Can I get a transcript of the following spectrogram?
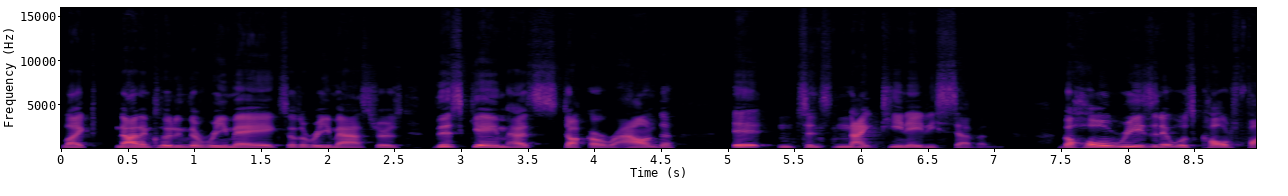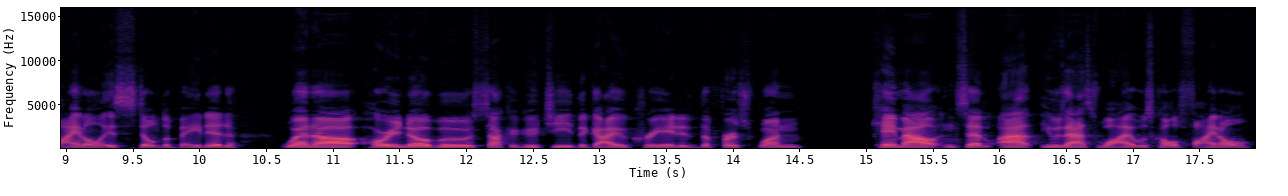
like not including the remakes or the remasters. This game has stuck around it since 1987. The whole reason it was called Final is still debated. When uh Hironobu Sakaguchi, the guy who created the first one, came out and said uh, he was asked why it was called Final,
